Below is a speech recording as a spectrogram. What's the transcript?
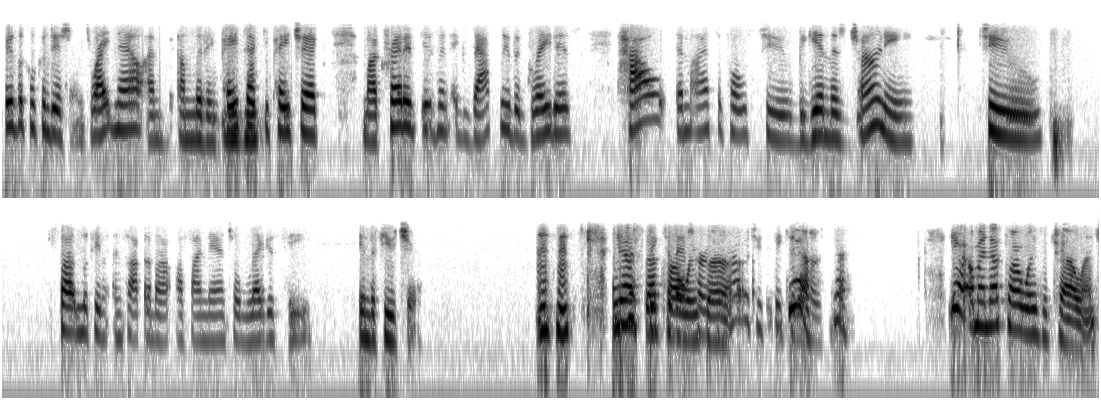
physical conditions. Right now, I'm I'm living paycheck mm-hmm. to paycheck. My credit isn't exactly the greatest. How am I supposed to begin this journey to start looking and talking about a financial legacy in the future? Mm-hmm. Yes, that's always that a. How would you speak yeah, to that person? Yeah. Yeah, I mean that's always a challenge,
